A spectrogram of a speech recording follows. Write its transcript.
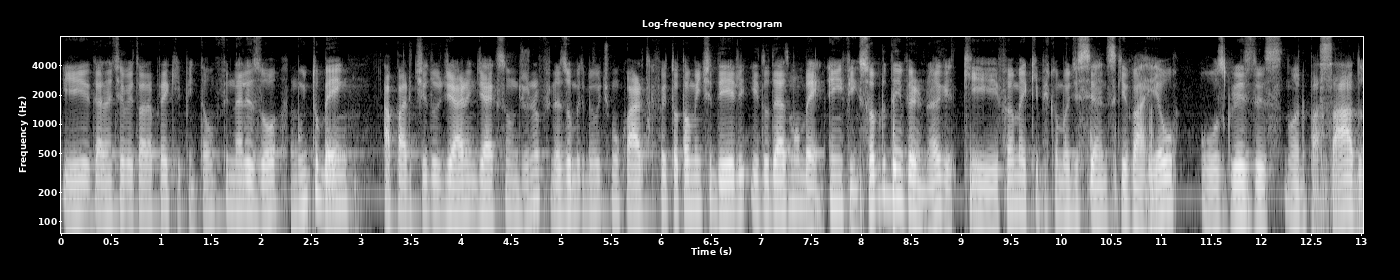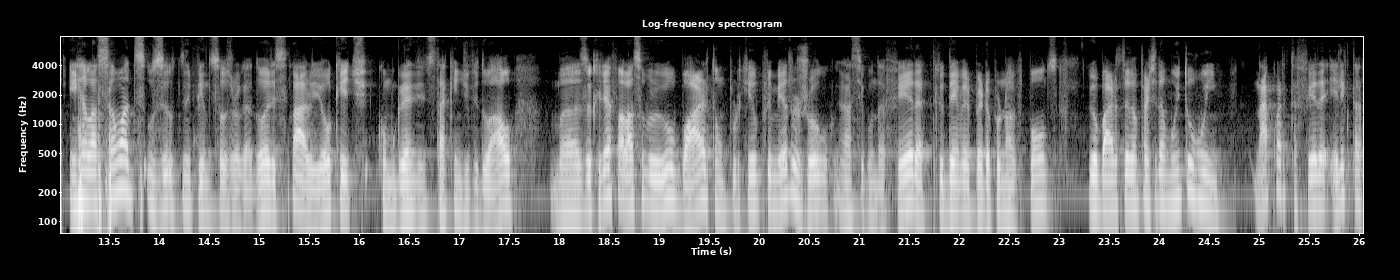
e garante a vitória para a equipe. Então finalizou muito bem a partir do Jaren Jackson Jr., finalizou muito bem o último quarto, que foi totalmente dele e do Desmond Bain. Enfim, sobre o Denver Nuggets, que foi uma equipe, como eu disse antes, que varreu os Grizzlies no ano passado, em relação ao desempenho dos seus jogadores, claro, Jokic como grande destaque individual, mas eu queria falar sobre o Will Barton, porque o primeiro jogo na segunda-feira, que o Denver perdeu por 9 pontos, o Will Barton teve uma partida muito ruim. Na quarta-feira, ele que está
